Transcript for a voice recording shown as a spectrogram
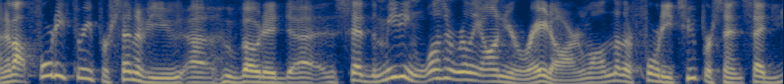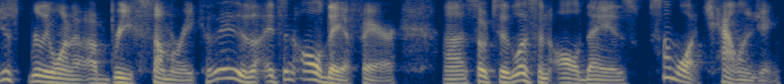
And about 43% of you uh, who voted uh, said the meeting wasn't really on your radar. And while another 42% said you just really want a, a brief summary because it is it's an all day affair. Uh, so to listen all day is somewhat challenging.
